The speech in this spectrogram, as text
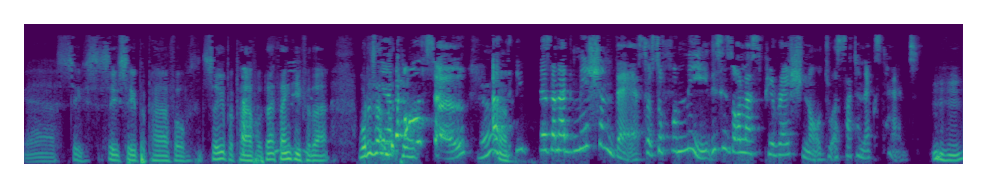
Yeah, su- su- super powerful, super powerful. Thank you for that. What does that yeah, look but like? also, Yeah. uh, there's an admission there. So, so for me, this is all aspirational to a certain extent. hmm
